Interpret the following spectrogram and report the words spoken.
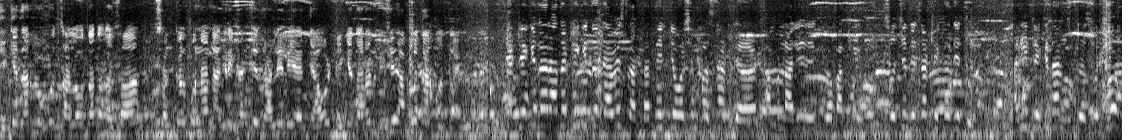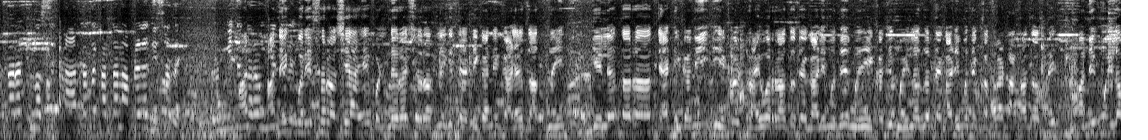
ठेकेदार लोक चालवतात असा संकल्पना नागरिकांची झालेली आहे. त्यावर ठेकेदारांविषयी आपलं काय मत आहे? ठेकेदार आता ठेके तर द्यावेच लागतात. ते वर्षांपासून आपण किंवा बाकी स्वच्छतेचा ठेका देतो आणि ठेकेदार स्वच्छता करत नसते पण आता तर करताना आपल्याला दिसत आहे. मी तर अनेक. परिसर असे आहे बडनेरा शहरातले की त्या ठिकाणी गाड्या जात नाही गेल्या तर त्या ठिकाणी एकच ड्रायव्हर राहतो त्या गाडीमध्ये. म्हणजे एखादी महिला जर त्या गाडीमध्ये कचरा टाकत असते अनेक महिला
